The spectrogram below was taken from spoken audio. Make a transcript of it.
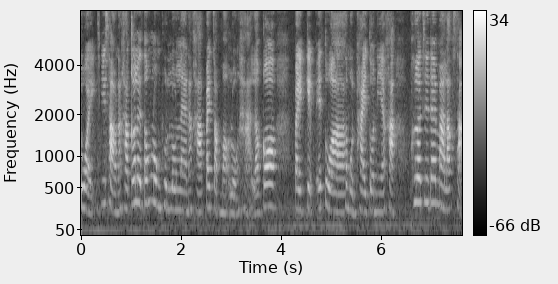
ด้วย พี่สาวนะคะ ก็เลยต้องลงทุนลงแรงนะคะ ไปกับหมอหลวงหาแล้วก็ไปเก็บไอ้ตัวสมุนไพรตัวนี้ค่ะ เพื่อที่ได้มารักษา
